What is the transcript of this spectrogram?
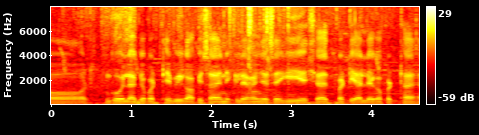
और गोला के पट्टे भी काफ़ी सारे निकले हैं, जैसे कि ये शायद पटियाले का पट्टा है।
